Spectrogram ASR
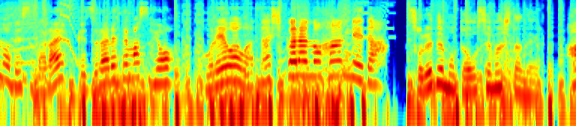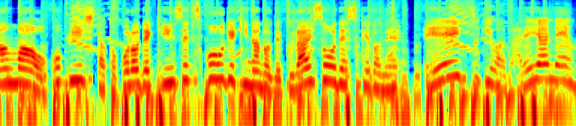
いのですがライフ削られてますよ。これは私からのハンデだそれでも倒せましたね。ハンマーをコピーしたところで近接攻撃なので食らいそうですけどね。えー、次は誰やねん。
